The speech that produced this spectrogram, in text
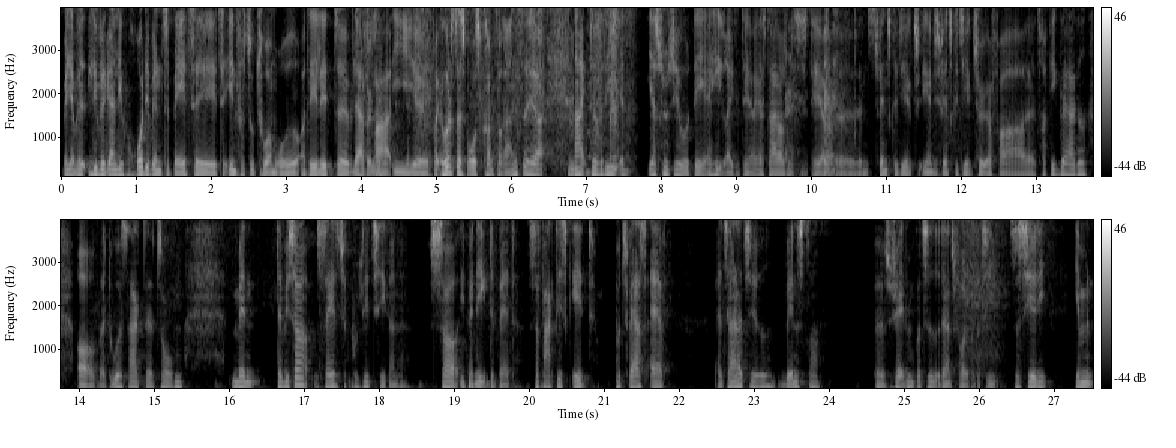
Men jeg vil lige vil gerne lige hurtigt vende tilbage til, til infrastrukturområdet, og det er lidt øh, lært fra i øh, fra onsdags vores konference her. Nej, det er fordi, at jeg synes jo, det er helt rigtigt det her. Jeg starter også med at citere øh, den svenske direktør, en af de svenske direktører fra øh, Trafikværket, og hvad du har sagt, øh, Torben. Men da vi så sagde det til politikerne, så i paneldebat, så faktisk et på tværs af Alternativet, Venstre, øh, Socialdemokratiet og Dansk Folkeparti, så siger de, jamen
